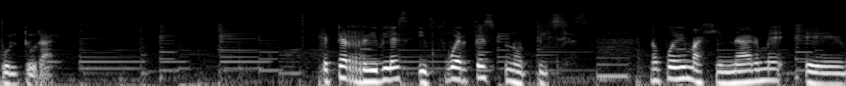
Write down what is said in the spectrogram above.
cultural. Qué terribles y fuertes noticias. No puedo imaginarme eh,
